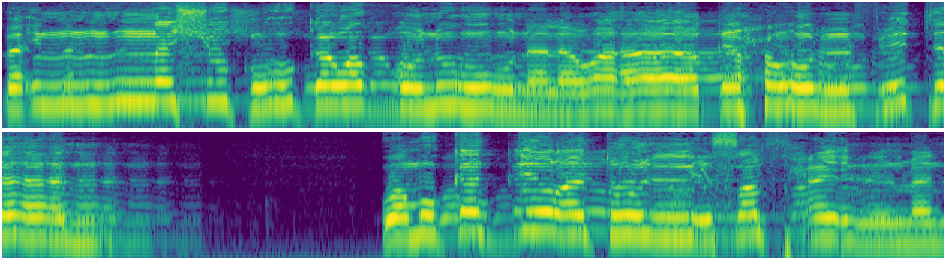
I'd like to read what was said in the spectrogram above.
فإن الشكوك والظنون لواقح الفتن. ومكدرة لصفح المنائح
